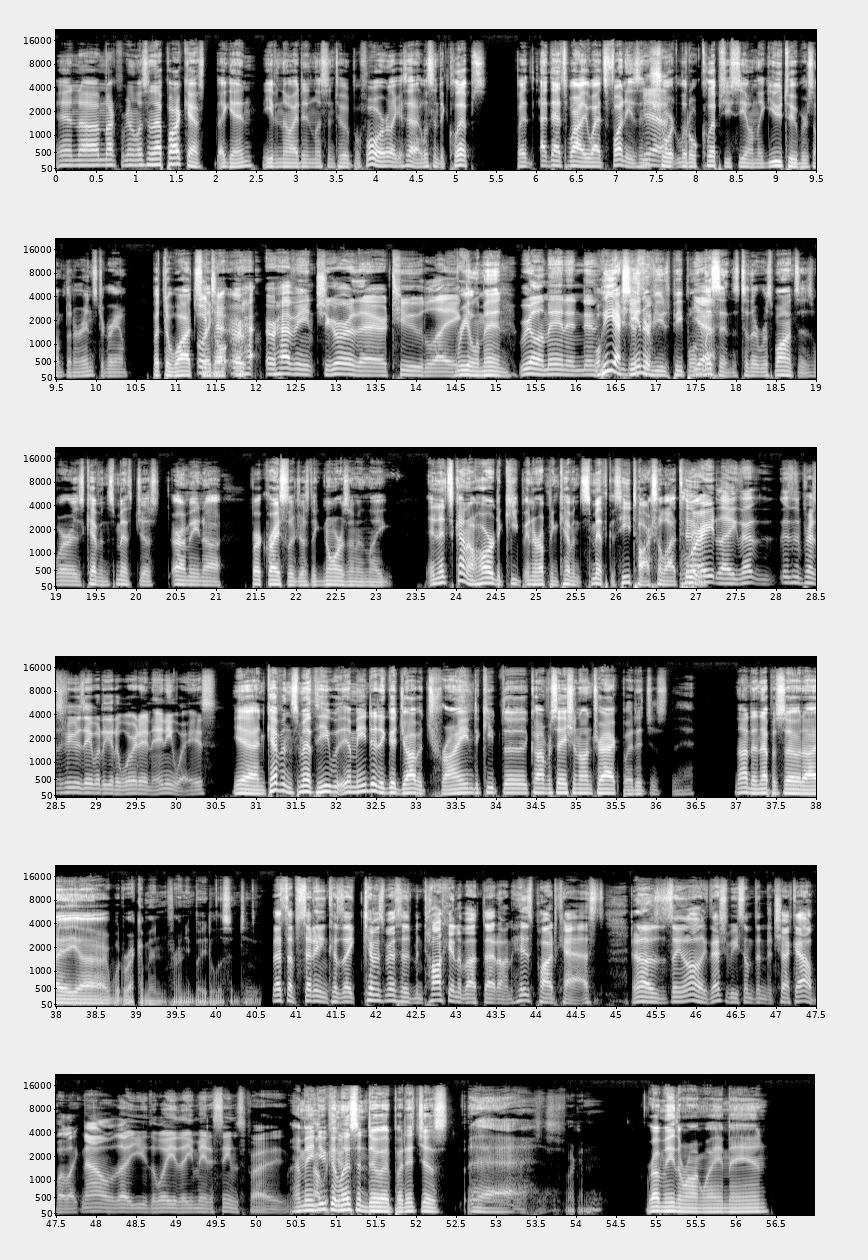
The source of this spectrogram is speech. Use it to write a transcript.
and uh, I'm not going to listen to that podcast again, even though I didn't listen to it before. Like I said, I listened to clips, but uh, that's probably why it's funny is in Yeah. short little clips you see on like YouTube or something or Instagram. But to watch Or, like to- all, or, ha- or having Segura there to like reel him in. reel him in, and then Well, he actually just, like- interviews people and yeah. listens to their responses, whereas Kevin Smith just, or I mean, uh, Bert Kreischer just ignores them and like, and it's kind of hard to keep interrupting Kevin Smith because he talks a lot too. right? Like that. It's impressive if he was able to get a word in, anyways. Yeah, and Kevin Smith, he, I mean, he did a good job of trying to keep the conversation on track, but it just, eh, not an episode I uh, would recommend for anybody to listen to. That's upsetting because like Kevin Smith has been talking about that on his podcast, and I was saying, oh, like that should be something to check out. But like now that you, the way that you made it seems probably. I mean, probably you can should. listen to it, but it just, uh, just fucking rubbed me the wrong way, man.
